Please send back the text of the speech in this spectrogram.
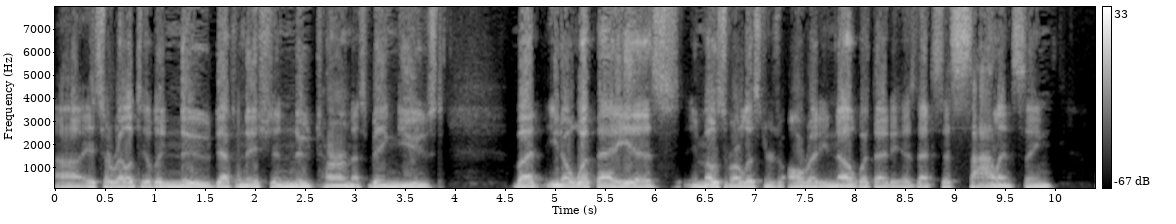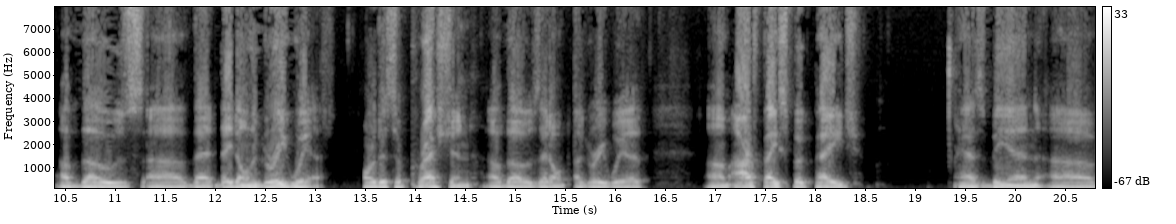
uh, it's a relatively new definition, new term that's being used. But you know what that is, and most of our listeners already know what that is. That's the silencing of those uh, that they don't agree with, or the suppression of those they don't agree with. Um, our Facebook page has been, uh,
